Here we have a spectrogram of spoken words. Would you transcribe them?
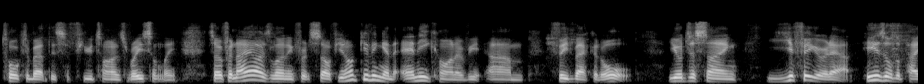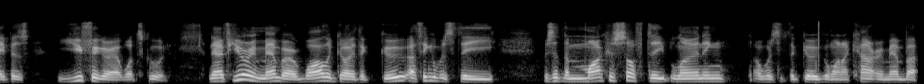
talked about this a few times recently. So if an AI is learning for itself, you're not giving it any kind of um, feedback at all. You're just saying you figure it out. Here's all the papers. You figure out what's good. Now, if you remember a while ago, the Goo, I think it was the was it the Microsoft Deep Learning or was it the Google one? I can't remember.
